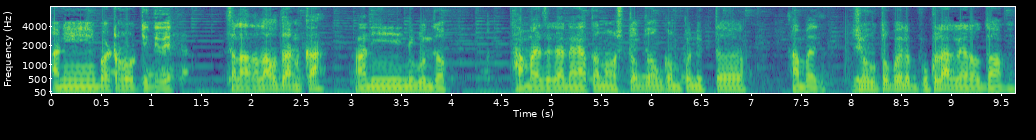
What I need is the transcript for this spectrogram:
आणि बटर रोटी दिले. चला आता लावू दान का आणि निघून जाऊ. थांबायचं का नाही. आता नॉनस्टॉप जाऊन कंपनीत थांबायचं. जेवतो पहिलं. भूक लागल्या होतो आम्ही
